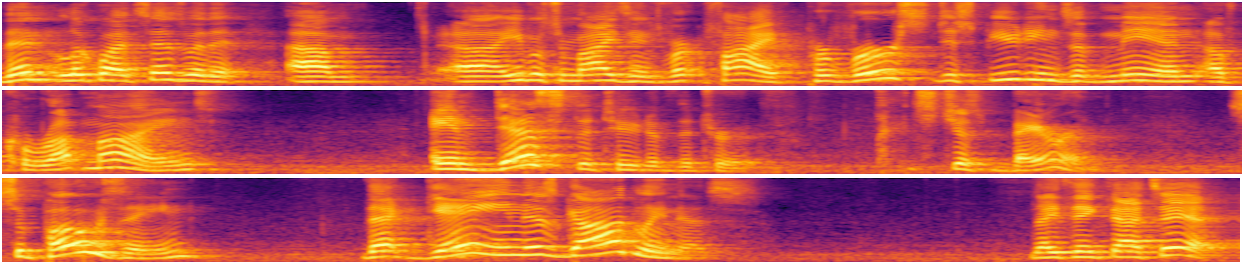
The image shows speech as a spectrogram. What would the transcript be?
Then look what it says with it. Um, uh, evil surmisings, five, perverse disputings of men of corrupt minds and destitute of the truth. It's just barren. Supposing that gain is godliness. They think that's it.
